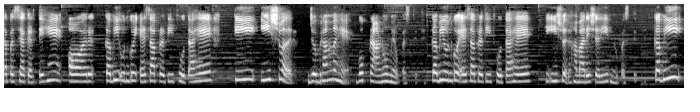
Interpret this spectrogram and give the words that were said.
तपस्या करते हैं और कभी उनको ऐसा प्रतीत होता है कि ईश्वर जो ब्रह्म है, वो प्राणों में उपस्थित है। कभी उनको ऐसा प्रतीत होता है कि ईश्वर हमारे शरीर में उपस्थित है। कभी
